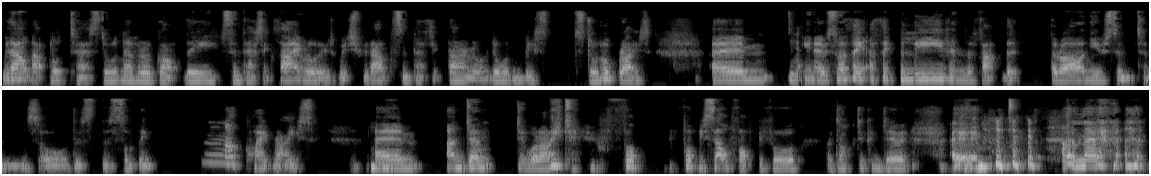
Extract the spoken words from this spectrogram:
without that blood test, I would never have got the synthetic thyroid, which without the synthetic thyroid, I wouldn't be stood upright. Um, yeah. You know, so I think I think believe in the fact that there are new symptoms or there's there's something not quite right. Mm-hmm. Um, and don't do what I do, fob, fob yourself off before a doctor can do it. Um, and then,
